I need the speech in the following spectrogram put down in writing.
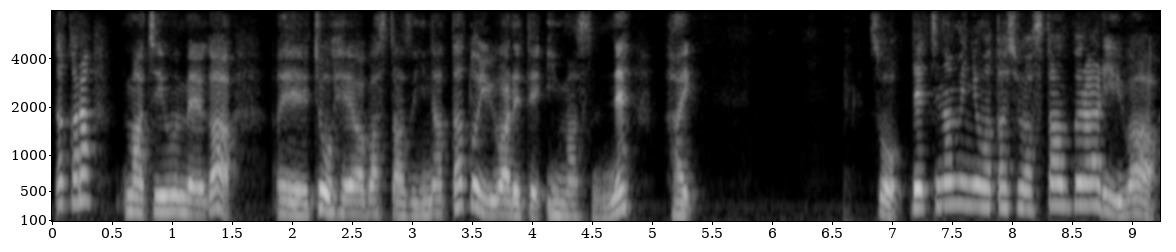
だから、まあ、チーム名が、えー超平和バスターズになったと言われていますね。はい。そう。で、ちなみに私はスタンプラリーは、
